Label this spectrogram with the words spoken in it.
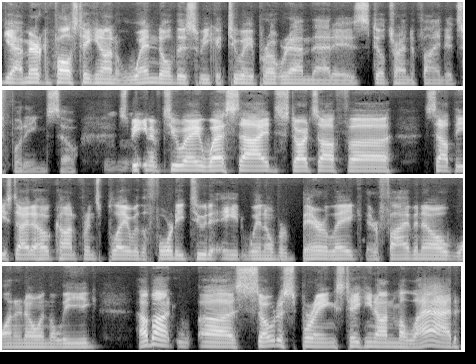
yeah, American Falls taking on Wendell this week, a 2A program that is still trying to find its footing. So, mm-hmm. speaking of 2A, West Side starts off uh, Southeast Idaho Conference play with a 42 to 8 win over Bear Lake. They're 5 and 0, 1 and 0 in the league. How about uh, Soda Springs taking on Malad?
